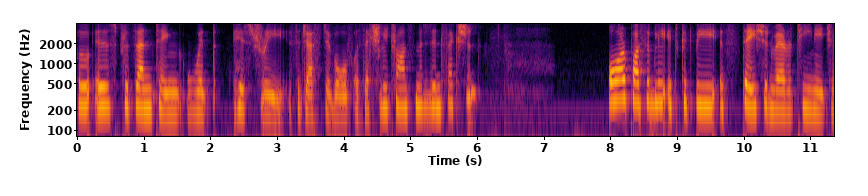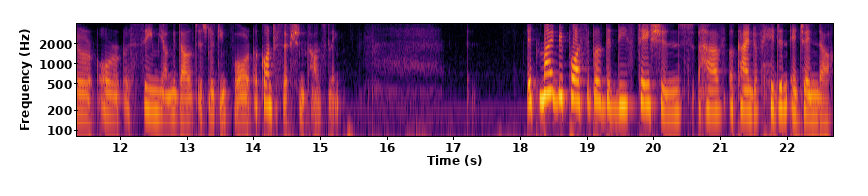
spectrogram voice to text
who is presenting with history suggestive of a sexually transmitted infection. Or possibly it could be a station where a teenager or a same young adult is looking for a contraception counseling. It might be possible that these stations have a kind of hidden agenda,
